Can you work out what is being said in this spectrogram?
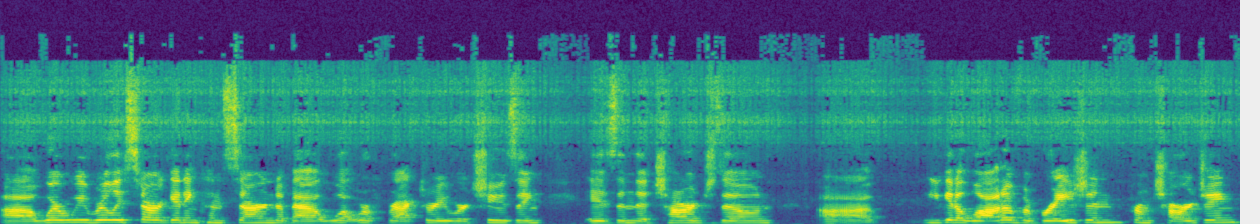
Uh, where we really start getting concerned about what refractory we're choosing is in the charge zone. Uh, you get a lot of abrasion from charging.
